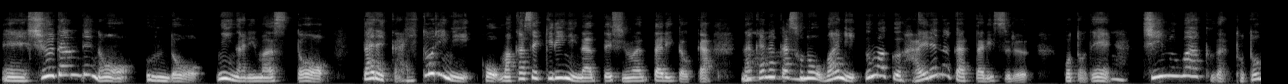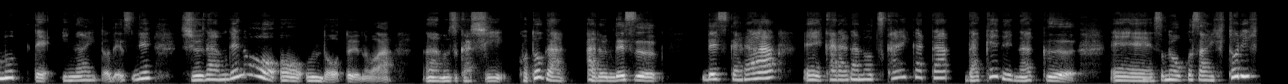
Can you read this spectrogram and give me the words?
えー、集団での運動になりますと、誰か一人にこう任せきりになってしまったりとか、なかなかその輪にうまく入れなかったりすることで、チームワークが整っていないとですね、集団での運動というのは難しいことがあるんです。ですから、えー、体の使い方だけでなく、えー、そのお子さん一人一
